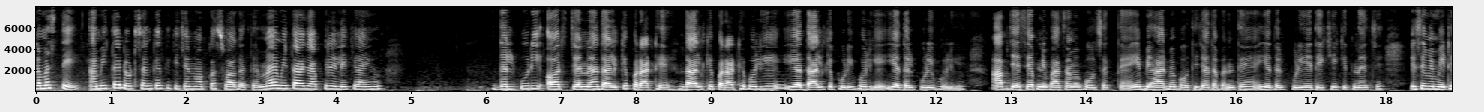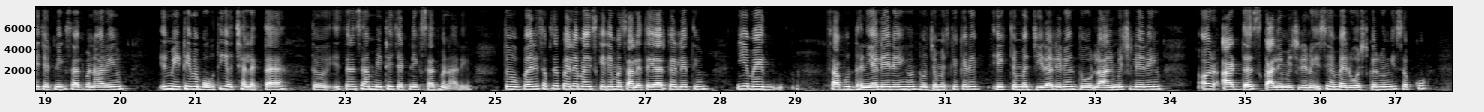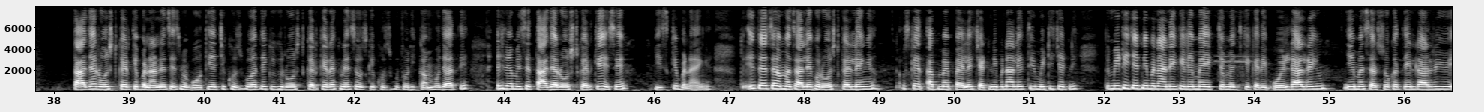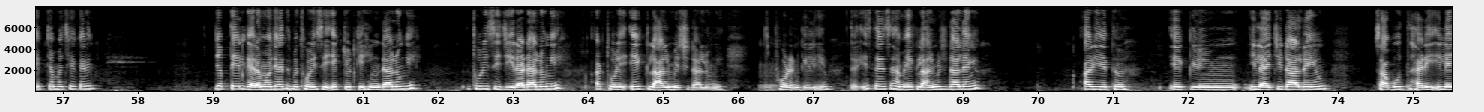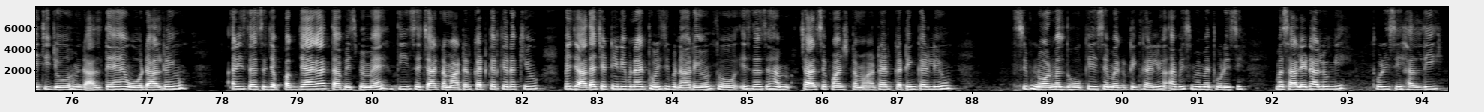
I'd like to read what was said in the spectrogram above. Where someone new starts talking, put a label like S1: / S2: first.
S1: नमस्ते, अमिता डॉट शंकर के किचन में आपका स्वागत है। मैं अमिता आज आपके लिए लेके आई हूँ दलपूरी और चना दाल के पराठे। दाल के पराठे बोलिए या दाल के पूरी बोलिए या दलपूरी बोलिए। आप जैसे अपनी भाषा में बोल सकते हैं। ये बिहार में बहुत ही ज़्यादा बनते हैं। ये दलपूरी है, देखिए कितने अच्छे। इसे मैं मीठे चटनी के साथ बना रही हूँ। ये मीठे में बहुत ही अच्छा लगता है। तो इस तरह से हम मीठे चटनी के साथ बना रही हूँ। तो पहले, सबसे पहले मैं इसके लिए मसाले तैयार कर लेती हूँ। ये मैं साबुत धनिया ले रही हूँ, दो चम्मच के करीब, एक चम्मच जीरा ले रही हूँ, दो लाल मिर्च ले रही हूँ और आठ दस काली मिर्च ले रही हूँ। इसे मैं रोस्ट करूँगी सबको। ताज़ा रोस्ट करके बनाने से इसमें बहुत ही अच्छी खुशबू आती है, क्योंकि रोस्ट करके रखने से उसकी खुशबू थोड़ी कम हो जाती है। इसलिए हम इसे ताज़ा रोस्ट करके इसे पीस के बनाएँगे। तो इस तरह से हम मसाले को रोस्ट कर लेंगे। उसके बाद अब मैं पहले चटनी बना लेती हूँ, मीठी चटनी। तो मीठी चटनी बनाने के लिए मैं एक चम्मच के करीब ऑयल डाल रही हूँ। ये मैं सरसों का तेल डाल रही हूँ, एक चम्मच के करीब। जब तेल गर्म हो जाए तो इसमें थोड़ी सी एक चुटकी हींग डालूँगी, थोड़ी सी जीरा डालूँगी और थोड़ी एक लाल मिर्च डालूँगी फ़ोरन के लिए। तो इस तरह से हम एक लाल मिर्च डालेंगे और ये तो एक इलायची डाल रही हूँ, साबुत हरी इलायची जो हम डालते हैं वो डाल रही हूँ। और इस तरह से जब पक जाएगा तब इसमें मैं तीन से चार टमाटर कट करके रखी हूँ। मैं ज़्यादा चटनी नहीं बनाई, थोड़ी सी बना रही हूँ। तो इस तरह से हम चार से पाँच टमाटर कटिंग कर ली हूँ। सिर्फ़ नॉर्मल धो के इसे मैं कटिंग कर ली अब इसमें मैं थोड़ी सी मसाले डालूँगी थोड़ी सी हल्दी,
